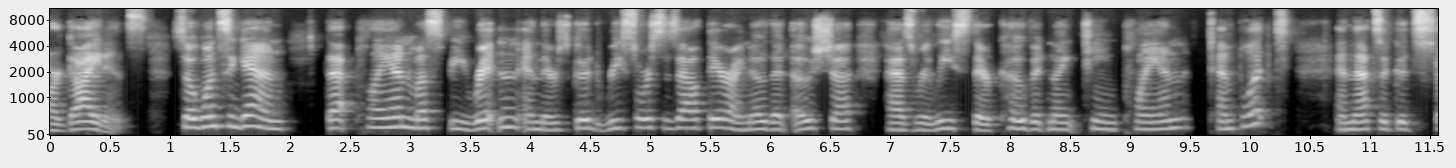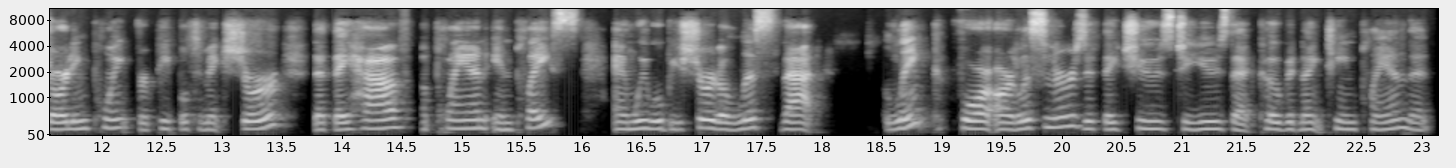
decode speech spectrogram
our guidance. So once again, that plan must be written and there's good resources out there. I know that OSHA has released their COVID-19 plan template and that's a good starting point for people to make sure that they have a plan in place. And we will be sure to list that link for our listeners if they choose to use that COVID 19 plan that's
